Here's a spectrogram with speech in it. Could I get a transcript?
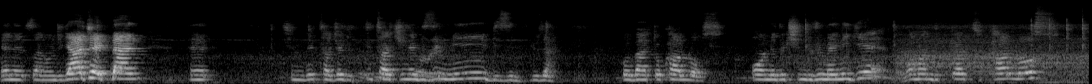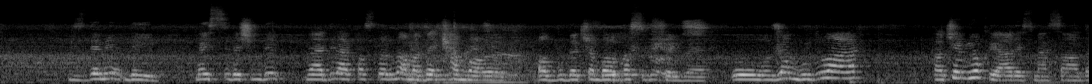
en efsane oyuncu. Gerçekten. He. Şimdi taca gitti. Taç yine bizim mi? Bizim. Güzel. Roberto Carlos. Oynadık şimdi Rumenige. Aman dikkat. Carlos. Bizde mi? Değil. Messi de şimdi verdiler paslarını ama Beckenbauer. Abi bu Beckenbauer nasıl bir şey be? Oo hocam vurdular. Hakem yok ya resmen sahada.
